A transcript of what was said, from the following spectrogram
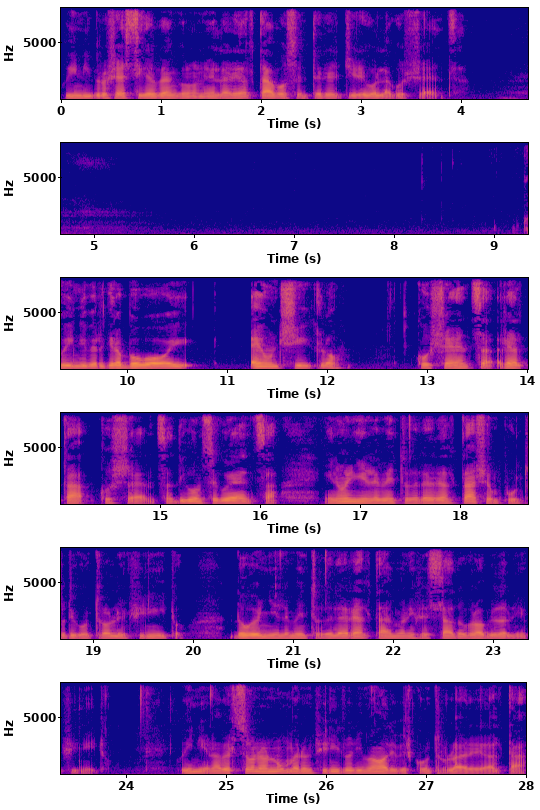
quindi i processi che avvengono nella realtà possono interagire con la coscienza. Quindi per Grabovoi è un ciclo coscienza, realtà, coscienza. Di conseguenza, in ogni elemento della realtà c'è un punto di controllo infinito, dove ogni elemento della realtà è manifestato proprio dall'infinito. Quindi una persona ha un numero infinito di modi per controllare la realtà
